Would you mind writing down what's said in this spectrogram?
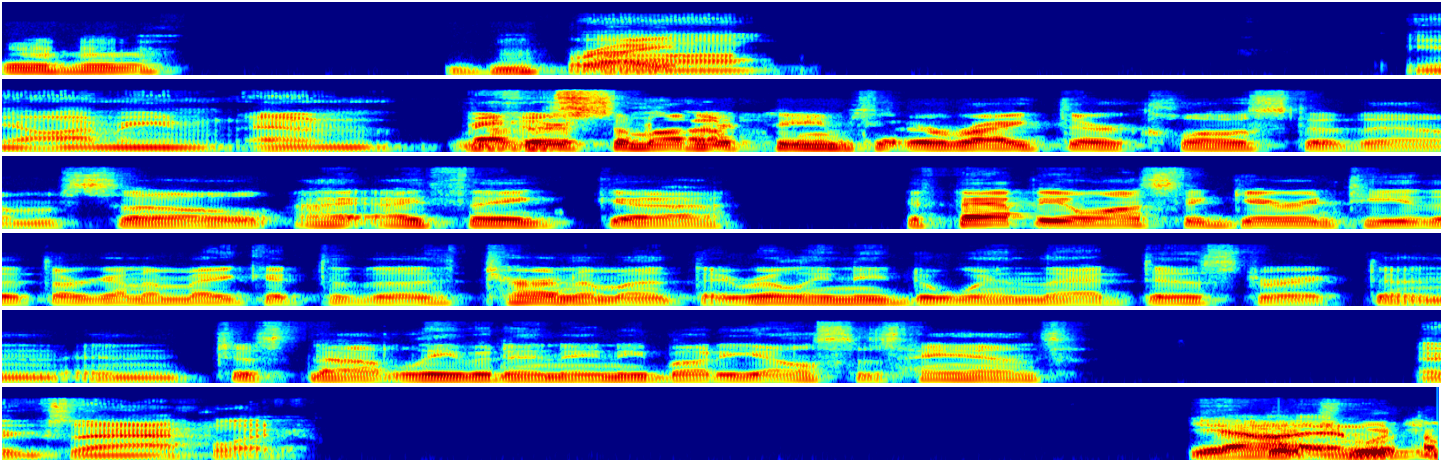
hmm Mhm. Right. Uh, you know, I mean, and Yeah, there's some other teams that are right there close to them. So I, I think uh, if Papio wants to guarantee that they're going to make it to the tournament, they really need to win that district and and just not leave it in anybody else's hands. exactly. Yeah, which and would be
